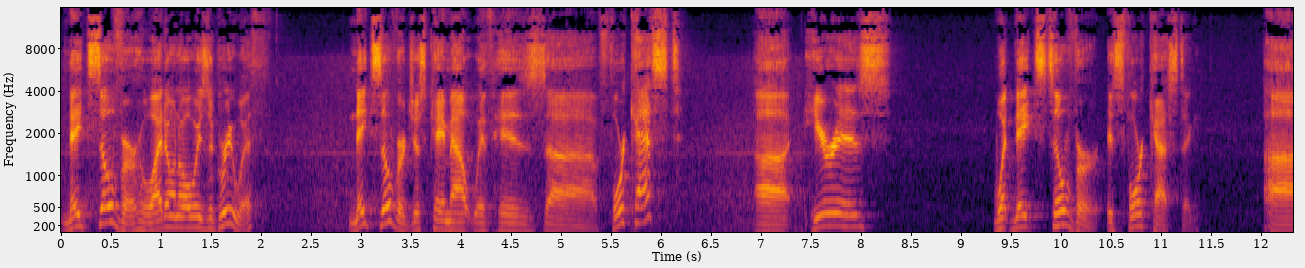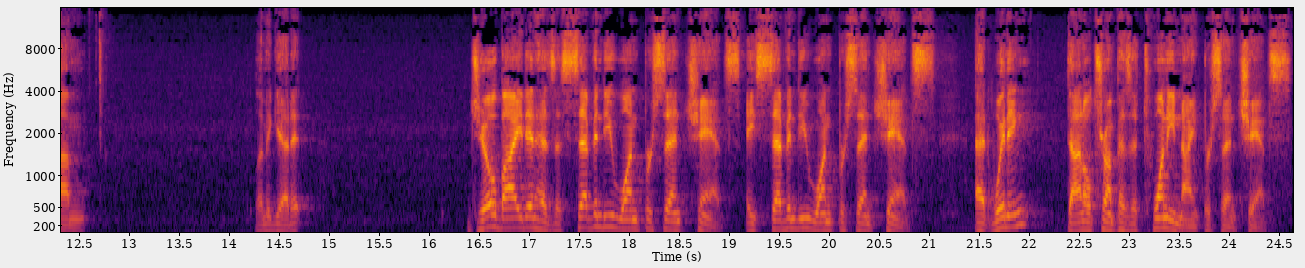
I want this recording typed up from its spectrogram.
Nate Silver, who I don't always agree with, Nate Silver just came out with his uh, forecast. Uh, here is what Nate Silver is forecasting. Um, let me get it. Joe Biden has a 71% chance, a 71% chance at winning. Donald Trump has a 29% chance.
